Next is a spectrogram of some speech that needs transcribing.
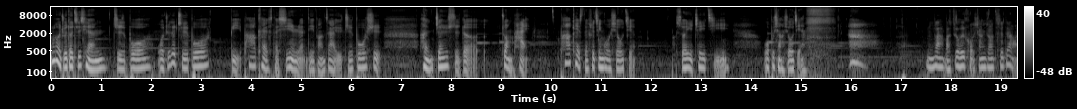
因为我觉得之前直播，我觉得直播比 podcast 吸引人的地方在于，直播是很真实的状态，podcast 是经过修剪，所以这一集我不想修剪。你看，把最后一口香蕉吃掉。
